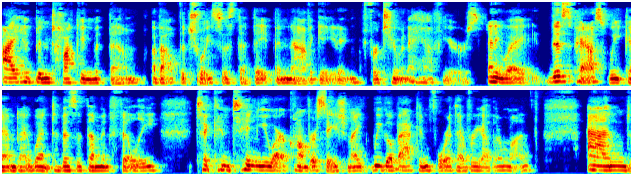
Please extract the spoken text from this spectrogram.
I had been talking with them about the choices that they've been navigating for two and a half years. Anyway, this past weekend, I went to visit them in Philly to continue our conversation. I, we go back and forth every other month. And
